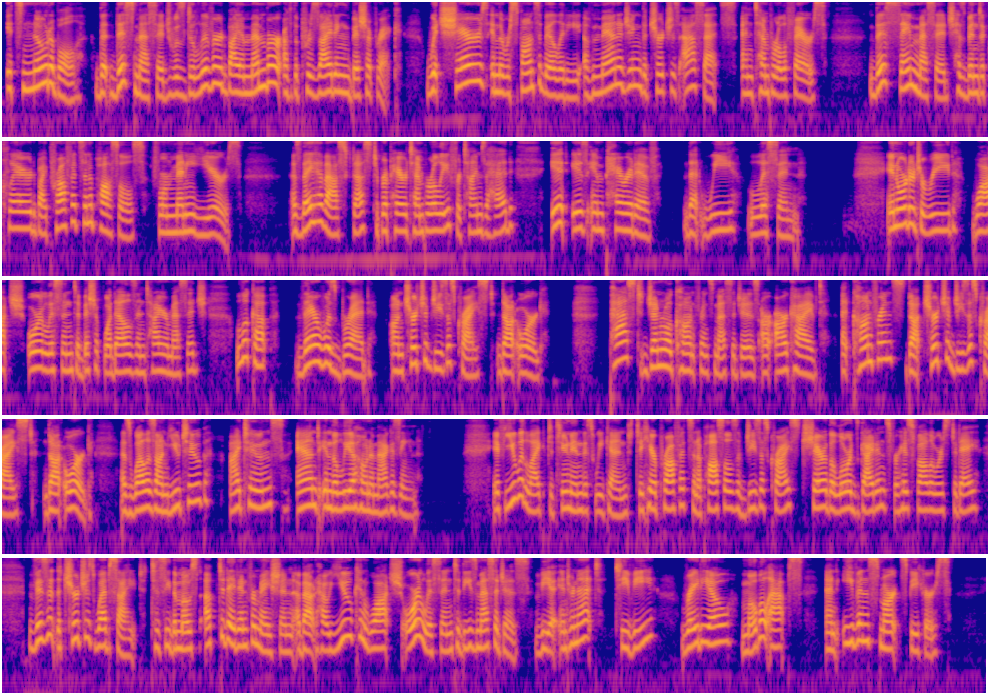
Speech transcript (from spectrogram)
It's notable that this message was delivered by a member of the presiding bishopric, which shares in the responsibility of managing the church's assets and temporal affairs. This same message has been declared by prophets and apostles for many years. As they have asked us to prepare temporally for times ahead, it is imperative that we listen. In order to read, watch, or listen to Bishop Waddell's entire message, look up There Was Bread on churchofjesuschrist.org. Past General Conference messages are archived at conference.churchofjesuschrist.org, as well as on YouTube, iTunes, and in the Liahona magazine. If you would like to tune in this weekend to hear prophets and apostles of Jesus Christ share the Lord's guidance for his followers today, visit the church's website to see the most up to date information about how you can watch or listen to these messages via internet, TV, radio, mobile apps, and even smart speakers.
